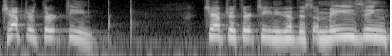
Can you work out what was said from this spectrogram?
Chapter 13. Chapter 13, you have this amazing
